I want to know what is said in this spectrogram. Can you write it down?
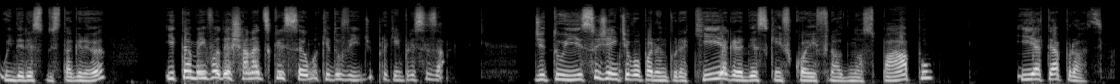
o endereço do Instagram, e também vou deixar na descrição aqui do vídeo para quem precisar. Dito isso, gente, eu vou parando por aqui. Agradeço quem ficou aí no final do nosso papo e até a próxima.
